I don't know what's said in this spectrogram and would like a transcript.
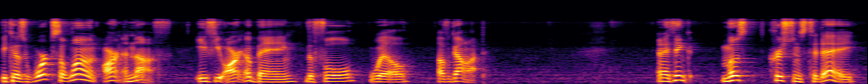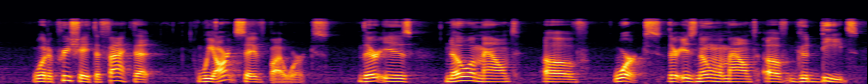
Because works alone aren't enough if you aren't obeying the full will of God. And I think most Christians today would appreciate the fact that we aren't saved by works. There is no amount of works, there is no amount of good deeds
